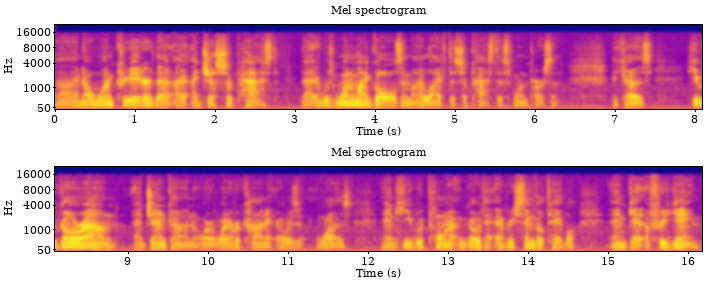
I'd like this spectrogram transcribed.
Uh, I know one creator that I, I just surpassed. That it was one of my goals in my life to surpass this one person, because he would go around at Gen Con or whatever con it was was, and he would point go to every single table and get a free game,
